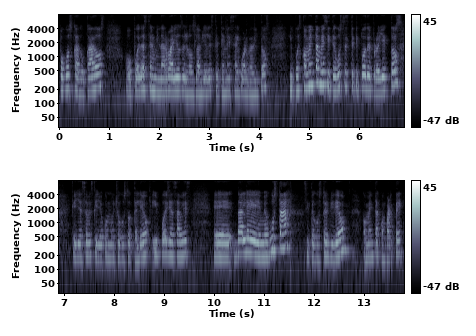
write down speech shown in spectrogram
pocos caducados o puedas terminar varios de los labiales que tienes ahí guardaditos. Y pues coméntame si te gusta este tipo de proyectos, que ya sabes que yo con mucho gusto te leo. Y pues ya sabes, eh, dale me gusta si te gustó el video, comenta, comparte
